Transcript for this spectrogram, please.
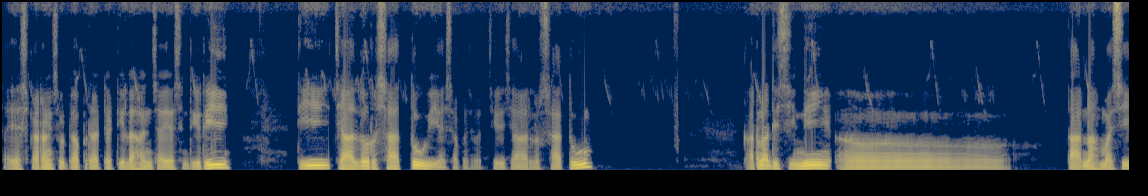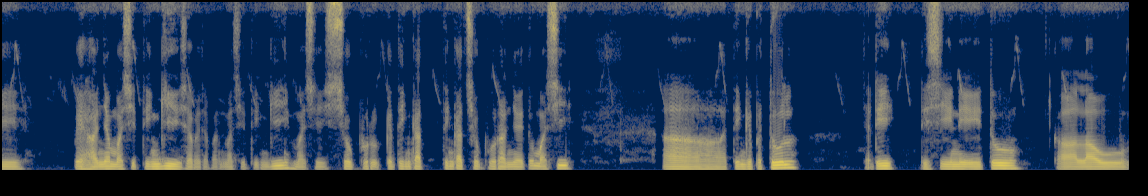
Saya sekarang sudah berada di lahan saya sendiri di jalur satu ya sahabat-sahabat. Di jalur satu karena di sini eh, tanah masih pH-nya masih tinggi sahabat-sahabat, masih tinggi, masih subur ke tingkat tingkat suburannya itu masih uh, tinggi betul. Jadi di sini itu kalau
